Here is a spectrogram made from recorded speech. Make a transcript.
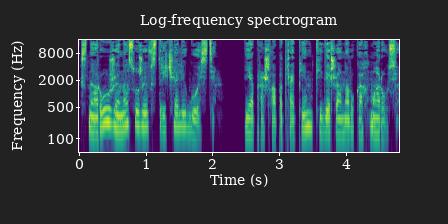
Снаружи нас уже встречали гости. Я прошла по тропинке, держа на руках Марусю.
